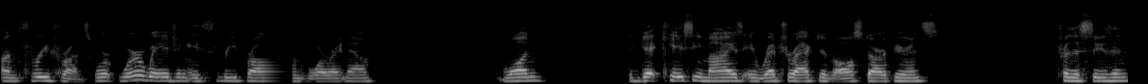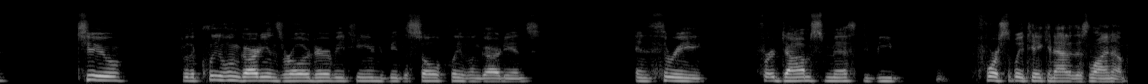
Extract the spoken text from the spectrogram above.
on three fronts. We're we're waging a three pronged war right now. One, to get Casey Mize a retroactive All Star appearance for this season. Two, for the Cleveland Guardians roller derby team to be the sole Cleveland Guardians. And three, for Dom Smith to be forcibly taken out of this lineup.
